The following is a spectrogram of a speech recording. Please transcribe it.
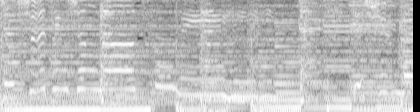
这是今生的宿命。也许没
